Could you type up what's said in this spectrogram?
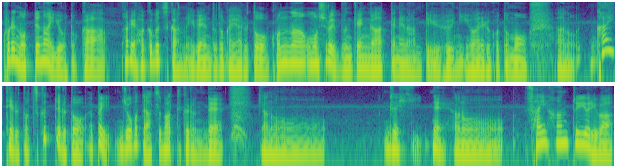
これ載ってないよとか、あるいは博物館のイベントとかやると、こんな面白い文献があってねなんていうふうに言われることも、あの、書いてると作ってると、やっぱり情報って集まってくるんで、あのーぜひね、あの再販というよりは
